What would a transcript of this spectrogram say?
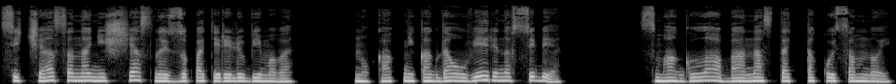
сейчас она несчастна из-за потери любимого, но как никогда уверена в себе. Смогла бы она стать такой со мной?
